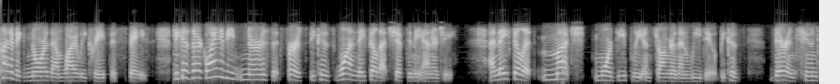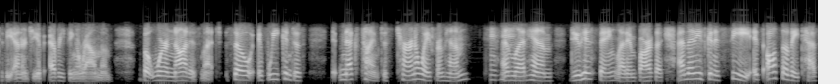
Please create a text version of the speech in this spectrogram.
kind of ignore them while we create this space because they're going to be nervous at first because one they feel that shift in the energy and they feel it much more deeply and stronger than we do because they're in tune to the energy of everything around them but we're not as much so if we can just next time just turn away from him Mm-hmm. and let him do his thing, let him bark, and then he's going to see. It's also they test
